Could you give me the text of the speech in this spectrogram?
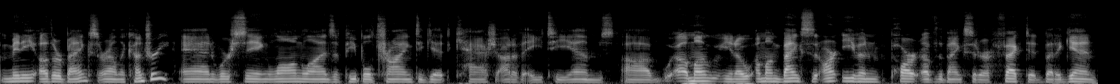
many other banks around the country, and we're seeing long lines of people trying to get cash out of ATMs uh, among you know among banks that aren't even part of the banks that are affected. But again,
